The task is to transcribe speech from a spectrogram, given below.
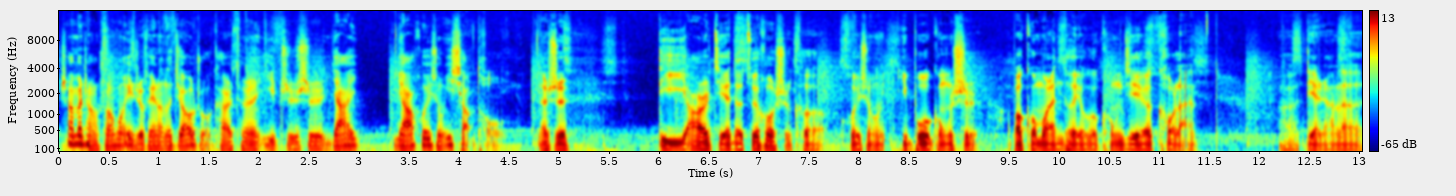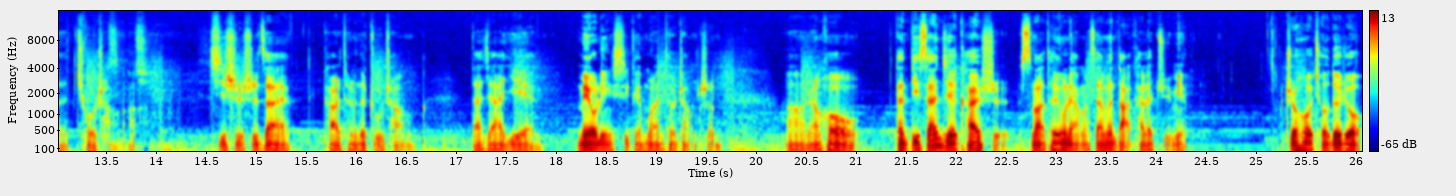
上半场双方一直非常的焦灼，凯尔特人一直是压压灰熊一小头，但是第二节的最后时刻，灰熊一波攻势，包括莫兰特有个空接扣篮，呃，点燃了球场啊。即使是在凯尔特人的主场，大家也没有吝惜给莫兰特掌声啊。然后，但第三节开始，斯马特用两个三分打开了局面，之后球队就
